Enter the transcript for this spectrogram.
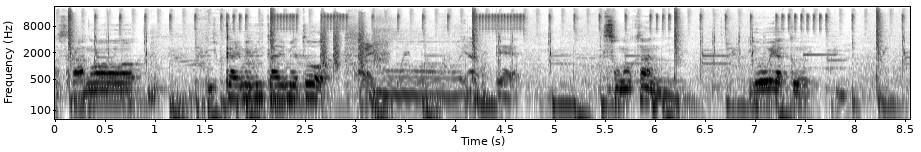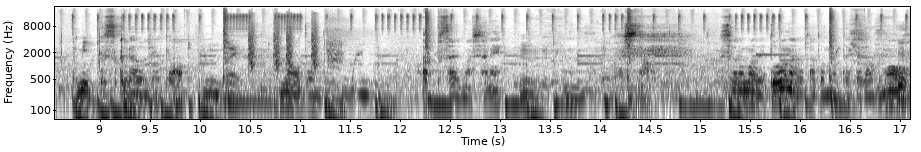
うですか？あのー、1回目2回目と、い。あのーやってその間にようやく Mixcloud とはい、ノートにアップされましたね、うん、うん、出ました。それまでどうなるかと思ったけども。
